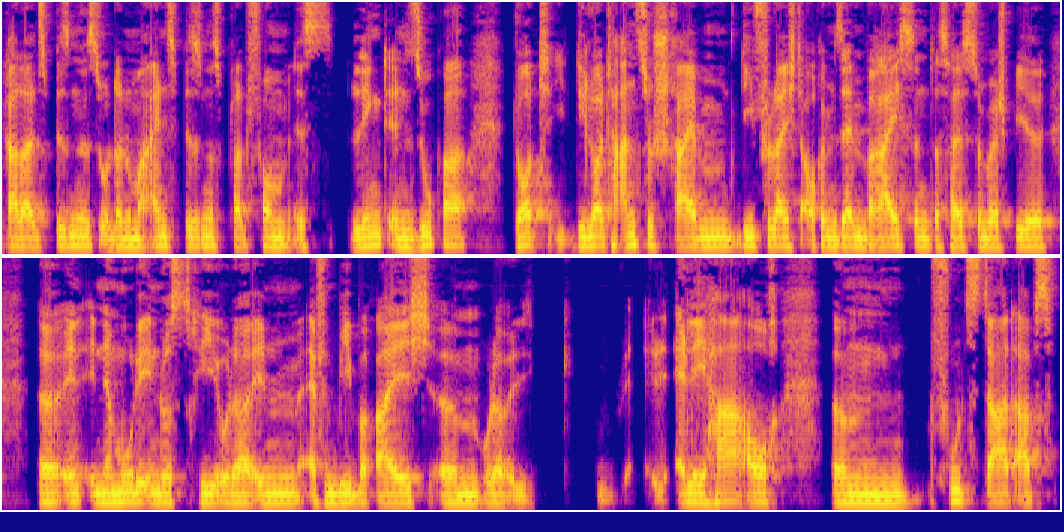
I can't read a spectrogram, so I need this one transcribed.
Gerade als Business oder Nummer eins Business Plattform ist LinkedIn super. Dort die Leute anzuschreiben, die vielleicht auch im selben Bereich sind. Das heißt zum Beispiel äh, in, der Modeindustrie oder im F&B-Bereich ähm, oder LEH auch, ähm, Food Startups,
